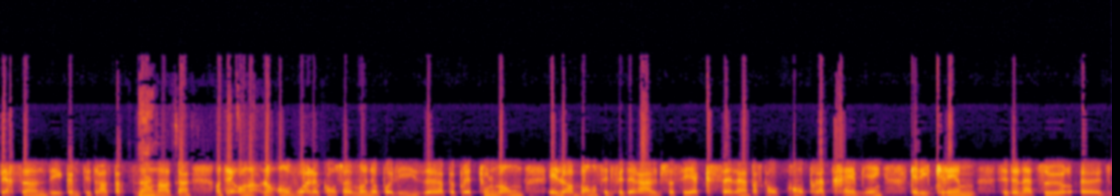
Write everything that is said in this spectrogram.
personnes des comités transpartisans, on entend, on, on voit qu'on se monopolise euh, à peu près tout le monde. Et là, bon, c'est le fédéral, puis ça c'est excellent parce qu'on comprend très bien que les crimes, c'est de nature du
